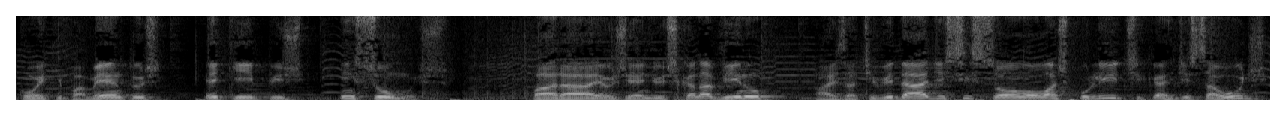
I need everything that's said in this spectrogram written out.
com equipamentos, equipes, insumos. Para Eugênio Scanavino, as atividades se somam às políticas de saúde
